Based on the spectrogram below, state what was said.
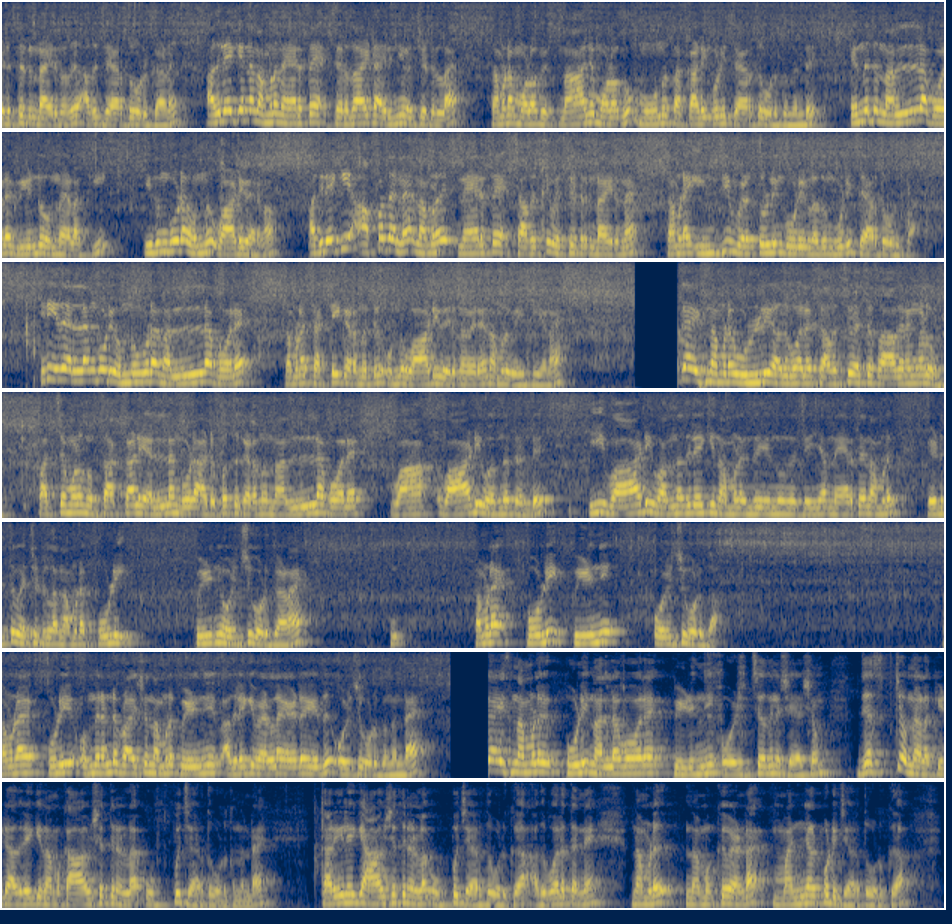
എടുത്തിട്ടുണ്ടായിരുന്നത് അത് ചേർത്ത് കൊടുക്കുകയാണ്. അതിലേക്ക് തന്നെ നമ്മൾ നേരത്തെ ചെറുതായിട്ട് അരിഞ്ഞു വെച്ചിട്ടുള്ള നമ്മുടെ മുളക് നാല് മുളകും മൂന്ന് തക്കാളിയും കൂടി ചേർത്ത് കൊടുക്കുന്നുണ്ട്. എന്നിട്ട് നല്ല പോലെ വീണ്ടും ഒന്ന് ഇളക്കി ഇതും കൂടെ ഒന്ന് വാടി വരണം. അതിലേക്ക് അപ്പം തന്നെ നമ്മൾ നേരത്തെ ചതച്ച് വെച്ചിട്ടുണ്ടായിരുന്ന നമ്മുടെ ഇഞ്ചിയും വെളുത്തുള്ളിയും കൂടി ഉള്ളതും കൂടി ചേർത്ത് കൊടുക്കാം ഇനി ഇതെല്ലാം കൂടി ഒന്നും കൂടെ നല്ല പോലെ നമ്മുടെ ചട്ടി കിടന്നിട്ട് ഒന്ന് വാടി വരുന്നവരെ നമ്മൾ വെയിറ്റ് ചെയ്യണേ. ഗൈസ് നമ്മുടെ ഉള്ളി അതുപോലെ ചതച്ച് വെച്ച സാധനങ്ങളും പച്ചമുളകും തക്കാളി എല്ലാം കൂടെ അടുപ്പത്ത് കിടന്ന് നല്ല പോലെ വാ വാടി വന്നിട്ടുണ്ട്. ഈ വാടി വന്നതിലേക്ക് നമ്മൾ എന്ത് ചെയ്യുന്നു എന്ന് വെച്ച് കഴിഞ്ഞാൽ നേരത്തെ നമ്മൾ എടുത്തു വെച്ചിട്ടുള്ള നമ്മുടെ പുളി പിഴിഞ്ഞ് ഒഴിച്ച് കൊടുക്കുകയാണേ. നമ്മുടെ പുളി പിഴിഞ്ഞ് ഒഴിച്ച് കൊടുക്കുക. നമ്മുടെ പുളി ഒന്ന് രണ്ട് പ്രാവശ്യം നമ്മൾ പിഴിഞ്ഞ് അതിലേക്ക് വെള്ളം ആഡ് ചെയ്ത് ഒഴിച്ച് കൊടുക്കുന്നുണ്ടേ. ഗൈസ് നമ്മൾ പുളി നല്ലപോലെ പിഴിഞ്ഞ് ഒഴിച്ചതിന് ശേഷം ജസ്റ്റ് ഒന്ന് ഇളക്കിയിട്ട് അതിലേക്ക് നമുക്ക് ആവശ്യത്തിനുള്ള ഉപ്പ് ചേർത്ത് കൊടുക്കുന്നുണ്ടേ. കറിയിലേക്ക് ആവശ്യത്തിനുള്ള ഉപ്പ് ചേർത്ത് കൊടുക്കുക. അതുപോലെ തന്നെ നമ്മൾ നമുക്ക് വേണ്ട മഞ്ഞൾപ്പൊടി ചേർത്ത് കൊടുക്കുക.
